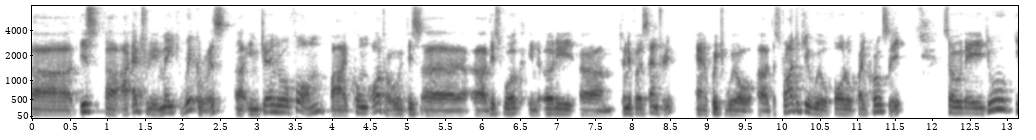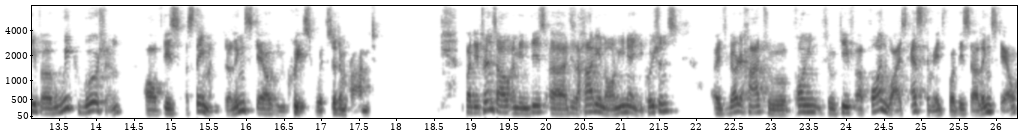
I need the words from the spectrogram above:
uh, these uh, are actually made rigorous uh, in general form by Kohn Otto. This this work in the early um, 21st century, and which will the strategy will follow quite closely. So they do give a weak version of this statement: the length scale increase with certain parameter. But it turns out, I mean, these these are highly nonlinear equations. It's very hard to point to give a point-wise estimate for this length scale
